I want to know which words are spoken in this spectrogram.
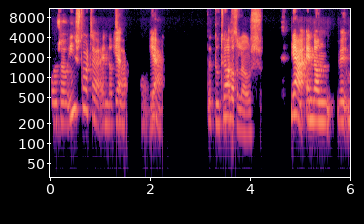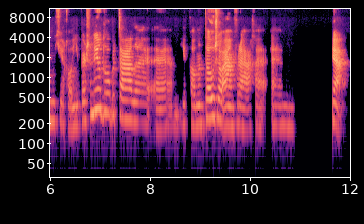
gewoon zo instorten. En dat, Ja. eh, ja. Dat doet wel. Machteloos. Ja, en dan moet je gewoon je personeel doorbetalen. Ehm, je kan een TOZO aanvragen. Ehm, ja,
